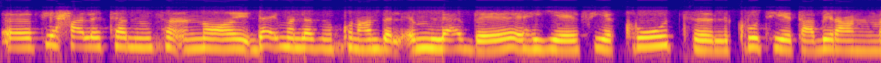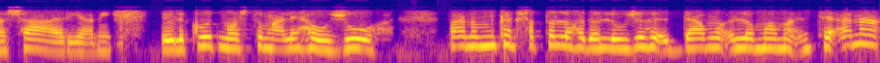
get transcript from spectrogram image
في حالة ثانية مثلا إنه دائما لازم يكون عند الأم لعبة هي فيها كروت، الكروت هي تعبير عن المشاعر يعني الكروت مرسوم عليها وجوه، فأنا ممكن أحط له هدول الوجوه قدامه أقول له ماما أنت أنا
